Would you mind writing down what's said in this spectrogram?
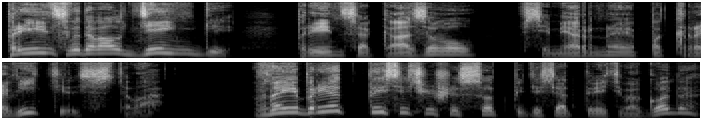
Принц выдавал деньги, принц оказывал всемерное покровительство. В ноябре 1653 года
